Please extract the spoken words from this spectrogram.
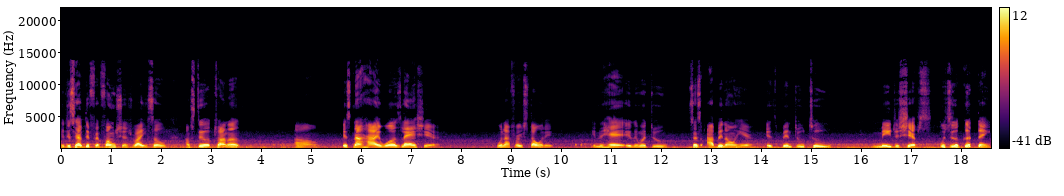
it just have different functions, right? So I'm still trying to. Um, it's not how it was last year when I first started, and it had it went through. Since I've been on here, it's been through two major shifts, which is a good thing.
